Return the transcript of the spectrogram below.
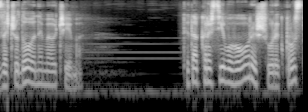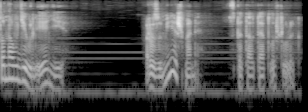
зачудованими очима. Ти так красиво говориш, Шурик, просто на удивлення. Розумієш мене? спитав тепло Шурик.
